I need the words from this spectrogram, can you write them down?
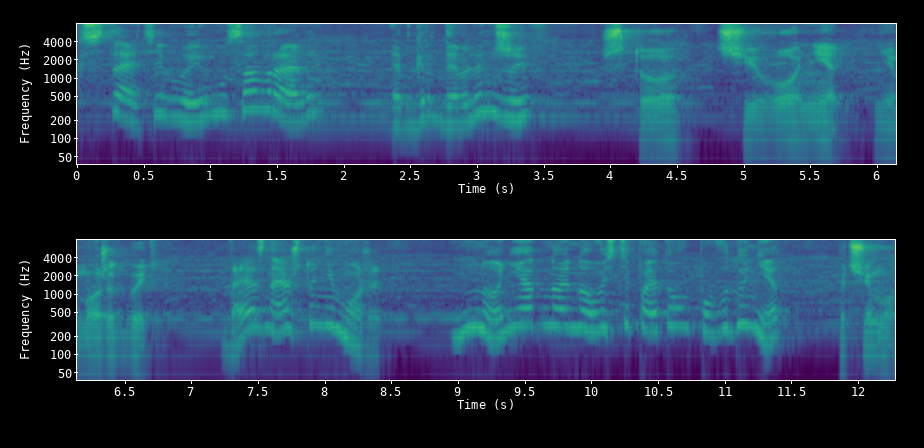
Кстати, вы ему соврали. Эдгар Девлин жив. Что? Чего? Нет, не может быть. Да я знаю, что не может. Но ни одной новости по этому поводу нет. Почему?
